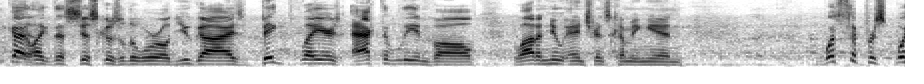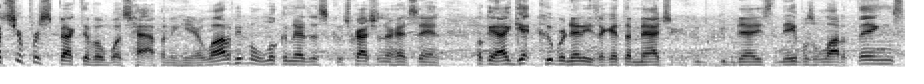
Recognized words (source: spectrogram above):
You got yeah. like the Cisco's of the world, you guys, big players actively involved, a lot of new entrants coming in. What's, the what's your perspective of what's happening here? A lot of people looking at this, scratching their head saying, okay, I get Kubernetes, I get the magic of Kubernetes, enables a lot of things.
